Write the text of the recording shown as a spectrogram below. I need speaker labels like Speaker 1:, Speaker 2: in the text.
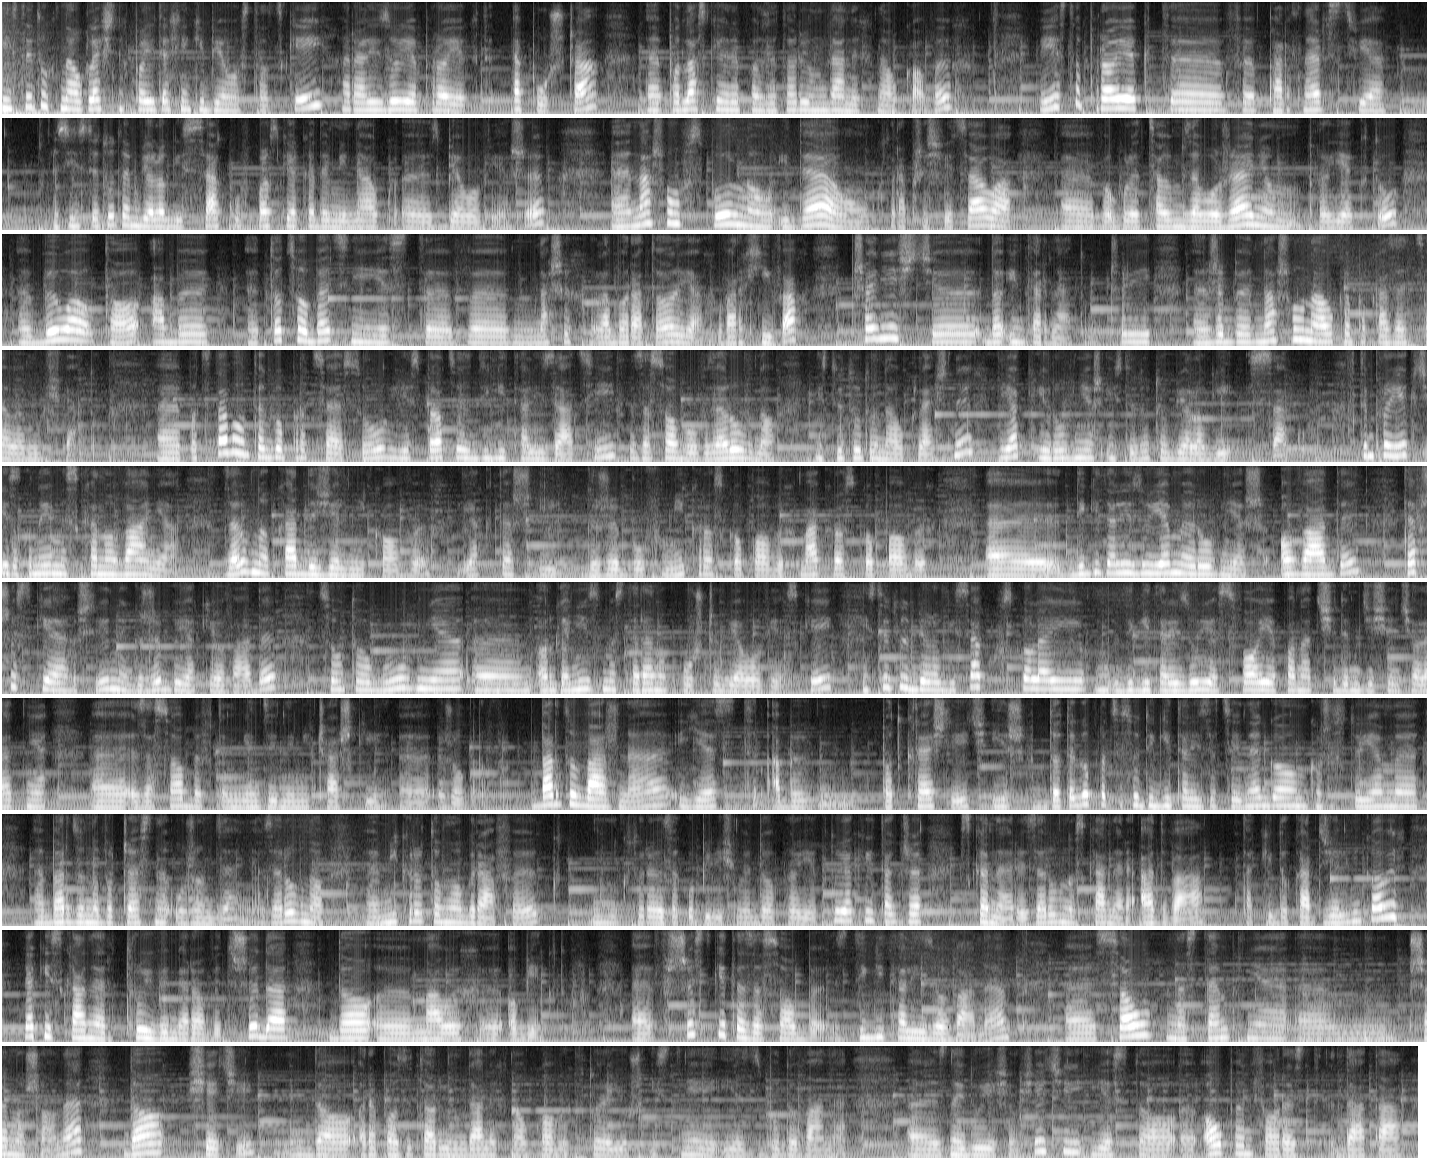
Speaker 1: Instytut Nauk Leśnych Politechniki Białostockiej realizuje projekt ePuszcza, e, Podlaskie Repozytorium Danych Naukowych. Jest to projekt e, w partnerstwie z Instytutem Biologii Ssaków Polskiej Akademii Nauk e, z Białowieży. Naszą wspólną ideą, która przyświecała w ogóle całym założeniom projektu, było to, aby to, co obecnie jest w naszych laboratoriach, w archiwach, przenieść do internetu, czyli żeby naszą naukę pokazać całemu światu. E, podstawą tego procesu jest proces digitalizacji zasobów zarówno Instytutu Nauk Leśnych, jak i również Instytutu Biologii Ssaków. W tym projekcie dokonujemy skanowania zarówno kardy zielnikowych, jak też i grzybów mikroskopowych, makroskopowych. E, digitalizujemy również owady. Te wszystkie rośliny, grzyby, jak i owady są to głównie e, organizmy z terenu Puszczy Białowieskiej. Instytut Biologii Ssaków z kolei digitalizuje swoje ponad 70-letnie e, zasoby, w tym m.in. czaszki żubrów. Bardzo ważne jest, aby podkreślić, iż do tego procesu digitalizacyjnego korzystujemy bardzo nowoczesne urządzenia, zarówno mikrotomografy, które zakupiliśmy do projektu, jak i także skanery, zarówno skaner A2, taki do kart zielnikowych, jak i skaner trójwymiarowy 3D do e, małych e, obiektów. E, wszystkie te zasoby zdigitalizowane e, są następnie przenoszone do sieci, do repozytorium danych naukowych, które już istnieje i jest zbudowane. E, znajduje się w sieci, jest to openforestdata.pl.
